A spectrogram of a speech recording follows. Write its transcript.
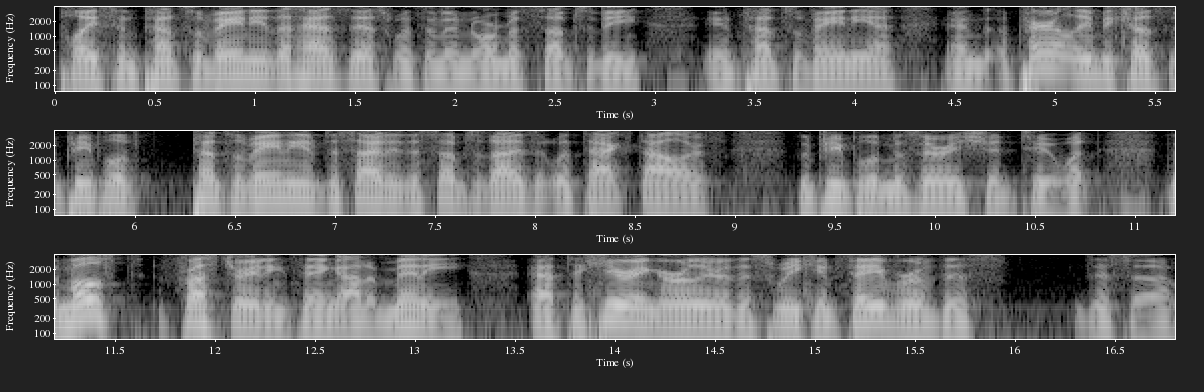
place in Pennsylvania that has this with an enormous subsidy in Pennsylvania. And apparently, because the people of Pennsylvania have decided to subsidize it with tax dollars. The people of Missouri should too. What the most frustrating thing out of many at the hearing earlier this week in favor of this this uh,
